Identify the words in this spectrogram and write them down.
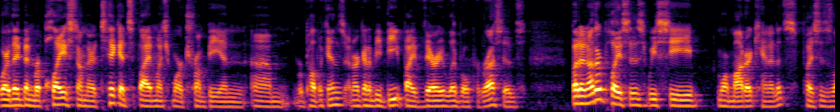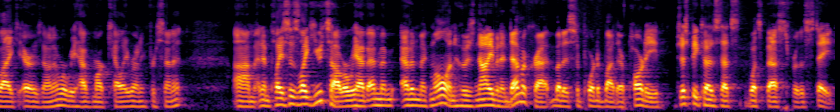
where they've been replaced on their tickets by much more Trumpian um, Republicans and are going to be beat by very liberal progressives. But in other places, we see more moderate candidates, places like Arizona, where we have Mark Kelly running for Senate. Um, and in places like Utah, where we have Evan McMullin, who is not even a Democrat, but is supported by their party, just because that's what's best for the state.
